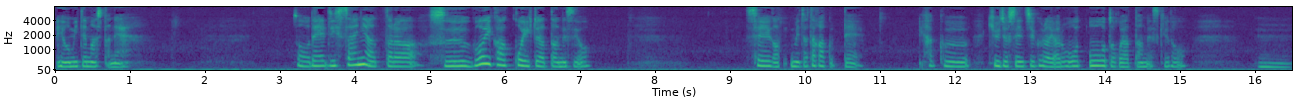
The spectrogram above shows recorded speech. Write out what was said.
絵を見てましたね。そうで実際に会ったらすごいかっこいい人やったんですよ。背がめっちゃ高くて1 9 0センチぐらいある大男やったんですけどうん。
